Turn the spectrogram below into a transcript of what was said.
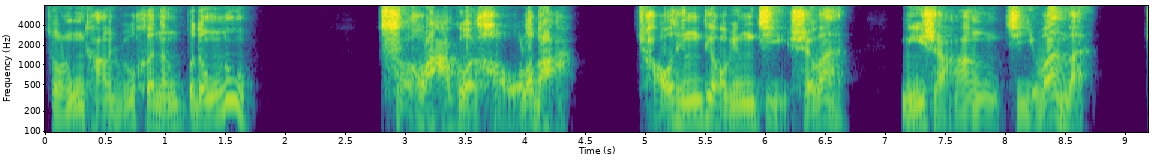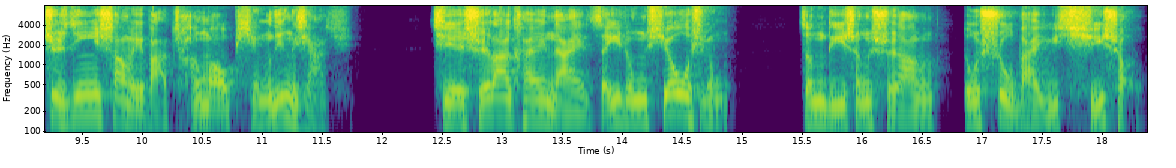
左宗棠如何能不动怒？此话过头了吧？朝廷调兵几十万，你赏几万万，至今尚未把长毛平定下去。且石达开乃贼中枭雄，曾迪生侍郎都数败于其手，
